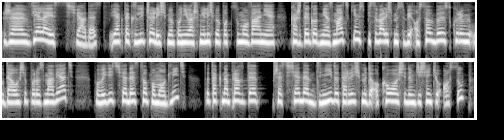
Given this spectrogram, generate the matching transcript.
że wiele jest świadectw. Jak tak zliczyliśmy, ponieważ mieliśmy podsumowanie każdego dnia z Maćkiem, spisywaliśmy sobie osoby, z którymi udało się porozmawiać, powiedzieć świadectwo, pomodlić, to tak naprawdę przez 7 dni dotarliśmy do około 70 osób.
